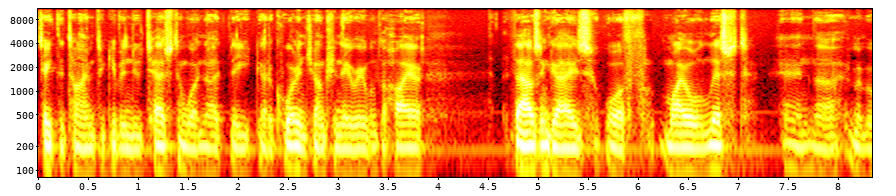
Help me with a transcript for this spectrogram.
take the time to give a new test and whatnot, they got a court injunction. They were able to hire a thousand guys off my old list. And uh, I remember,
